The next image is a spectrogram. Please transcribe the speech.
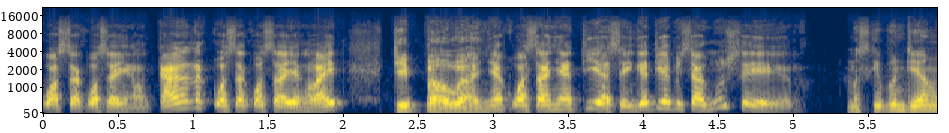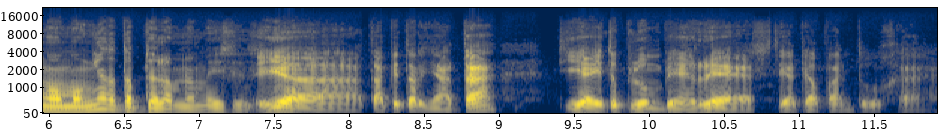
kuasa-kuasa yang Karena kuasa-kuasa yang lain di bawahnya kuasanya dia, sehingga dia bisa ngusir. Meskipun dia ngomongnya tetap dalam nama Yesus. Iya, tapi ternyata dia itu belum beres di hadapan Tuhan.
